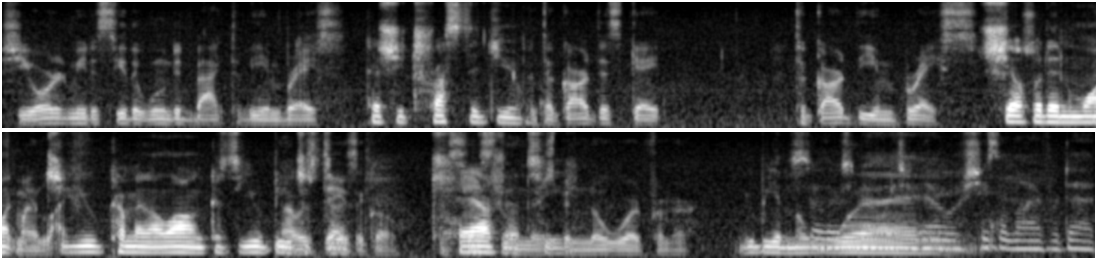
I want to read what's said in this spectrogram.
She ordered me to see the wounded back to the embrace Because she trusted you. and to guard this gate. To guard the embrace. She also didn't want my life. you coming along because you'd be That was just days a ago. And Since then, there's been no word from her. You'd be in the So there's no way to know if she's alive or dead.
